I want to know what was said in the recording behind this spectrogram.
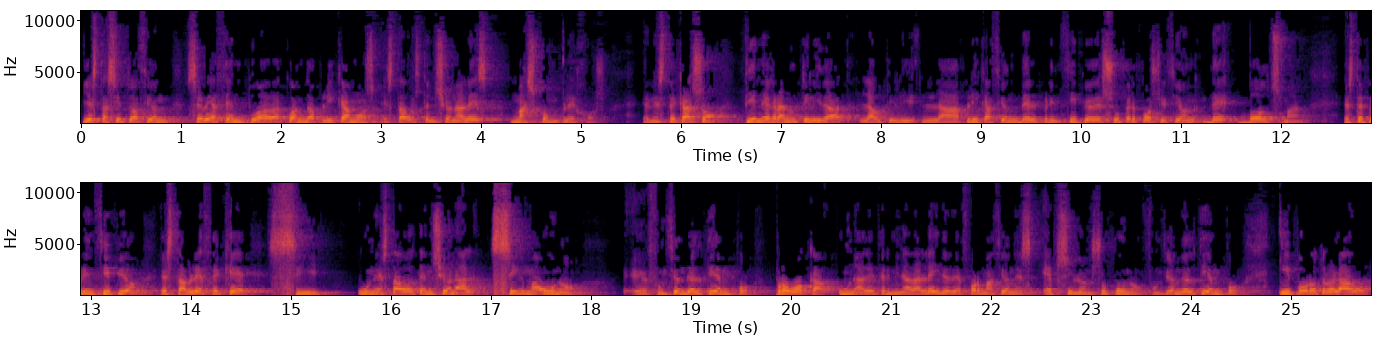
Y esta situación se ve acentuada cuando aplicamos estados tensionales más complejos. En este caso, tiene gran utilidad la, aplicación del principio de superposición de Boltzmann. Este principio establece que si un estado tensional sigma 1 en función del tiempo provoca una determinada ley de deformaciones epsilon sub 1 función del tiempo y por otro lado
